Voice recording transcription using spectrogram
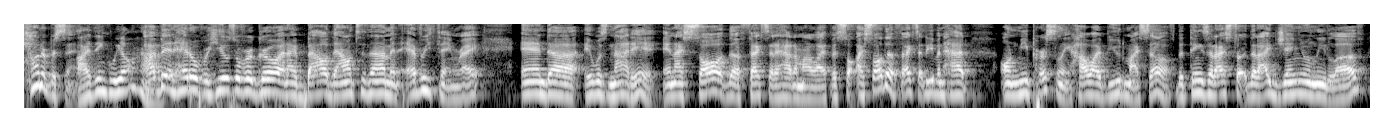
hundred percent. I think we all have. I've been head over heels over a girl, and I bow down to them and everything, right? And uh, it was not it. And I saw the effects that I had on my life. I saw I saw the effects that it even had on me personally, how I viewed myself, the things that I start that I genuinely love,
